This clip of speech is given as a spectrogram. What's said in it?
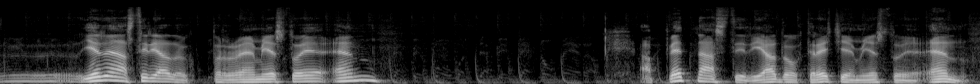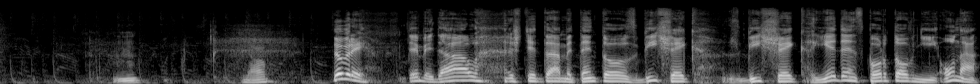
E, Jedenáctý riadok, prvé miesto je N. A 15. riadok, tretie miesto je N. Hm. No. Dobre, tebe dál. Ešte dáme tento Zbišek. Zbišek, jeden sportovní. Ona,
